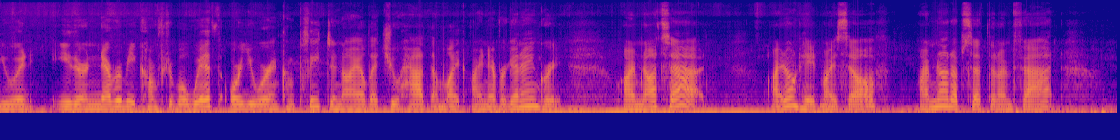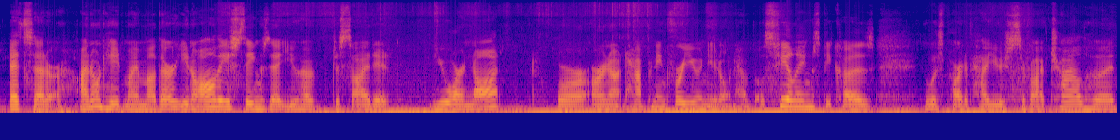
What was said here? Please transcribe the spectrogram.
you would either never be comfortable with or you were in complete denial that you had them. Like, I never get angry. I'm not sad. I don't hate myself. I'm not upset that I'm fat, etc. I don't hate my mother. You know, all these things that you have decided you are not or are not happening for you and you don't have those feelings because it was part of how you survived childhood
